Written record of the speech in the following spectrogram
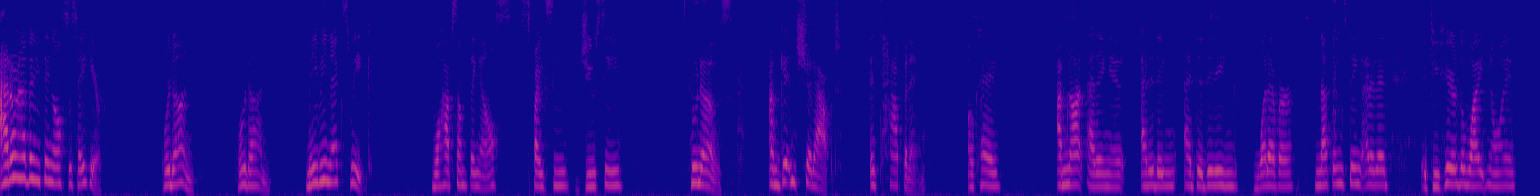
I don't have anything else to say here. We're done. We're done. Maybe next week we'll have something else spicy, juicy. Who knows? I'm getting shit out. It's happening. Okay? I'm not editing it, editing, editing, whatever. Nothing's being edited. If you hear the white noise,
